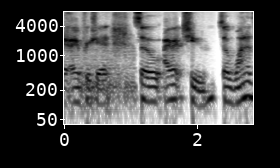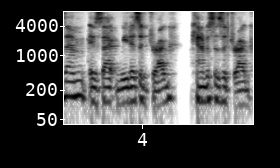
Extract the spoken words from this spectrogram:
I appreciate it. So I got two. So one of them is that weed is a drug. Cannabis is a drug,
